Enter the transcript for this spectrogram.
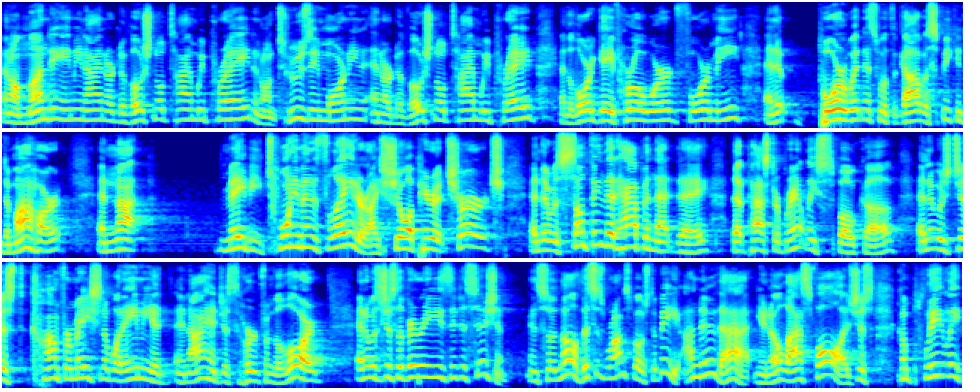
And on Monday, Amy and I, in our devotional time, we prayed. And on Tuesday morning, in our devotional time, we prayed. And the Lord gave her a word for me. And it bore witness with God was speaking to my heart. And not maybe 20 minutes later, I show up here at church, and there was something that happened that day that Pastor Brantley spoke of. And it was just confirmation of what Amy and I had just heard from the Lord. And it was just a very easy decision. And so, no, this is where I'm supposed to be. I knew that, you know, last fall. It's just completely,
